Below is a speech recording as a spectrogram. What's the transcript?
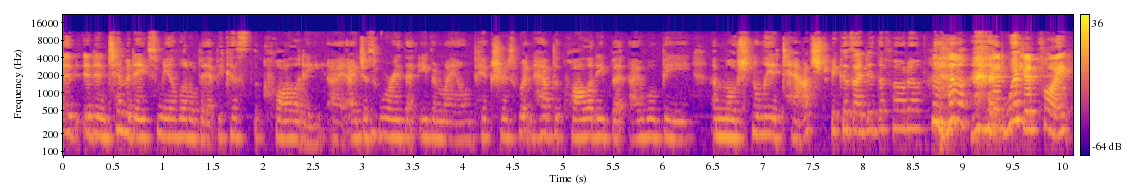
It, it intimidates me a little bit because the quality. I, I just worry that even my own pictures wouldn't have the quality, but I will be emotionally attached because I did the photo. Good, With- good point.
